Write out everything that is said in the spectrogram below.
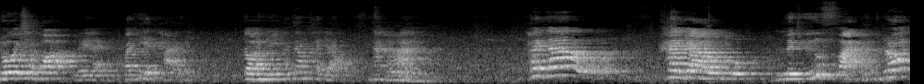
โดยเฉพาะเลยแหละ ประเทศไทย ตอนนี้พระเจ้าเขย่านะคะ พระเจ้าเขย่าหรือฝันร่อน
